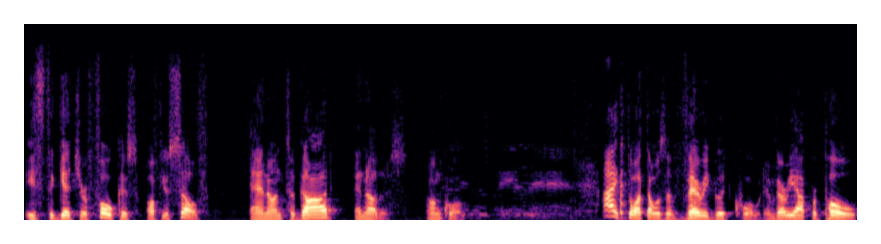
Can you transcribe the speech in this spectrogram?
is to get your focus off yourself and onto God and others. Unquote. I thought that was a very good quote and very apropos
